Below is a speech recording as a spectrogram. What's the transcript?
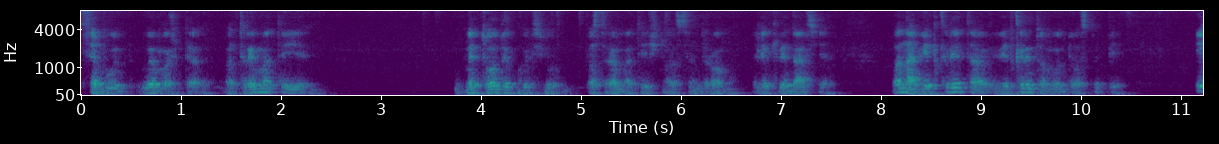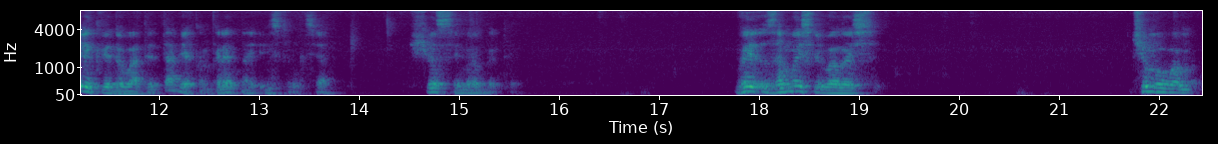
це буде, ви можете отримати методику цю посттравматичного синдрому, ліквідація. Вона відкрита в відкритому доступі. І ліквідувати там є конкретна інструкція, що з цим робити. Ви замислювались, чому вам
